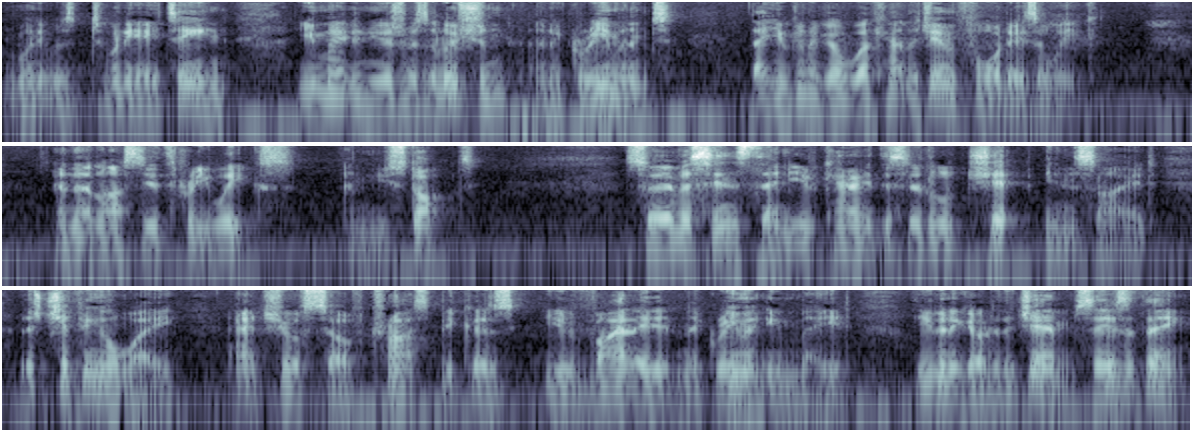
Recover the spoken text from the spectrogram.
when it was 2018, you made a New Year's resolution, an agreement, that you're going to go work out the gym four days a week. And that lasted three weeks, and you stopped. So ever since then, you've carried this little chip inside that's chipping away at your self trust because you violated an agreement you made you're going to go to the gym. So here's the thing.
